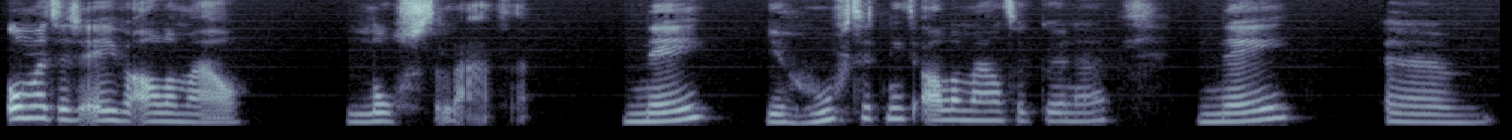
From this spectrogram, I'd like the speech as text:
om het eens even allemaal los te laten. Nee, je hoeft het niet allemaal te kunnen. Nee, um,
